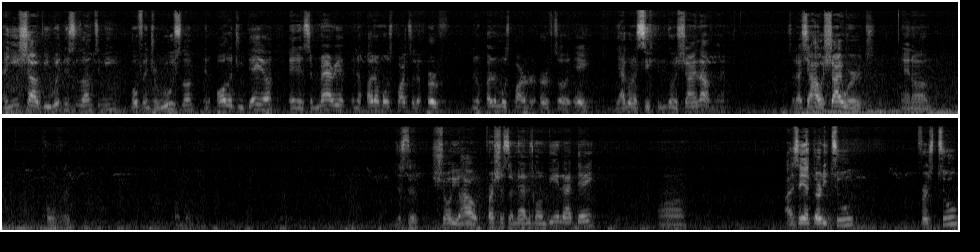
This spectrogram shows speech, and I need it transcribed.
And ye shall be witnesses unto me, both in Jerusalem and all of Judea and in Samaria and the uttermost parts of the earth. In the uttermost part of the earth. So hey, y'all gonna see you're gonna shine out, man. So that's how shy words and um covert. Just to show you how precious a man is to be in that day. Um, Isaiah 32, verse 2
